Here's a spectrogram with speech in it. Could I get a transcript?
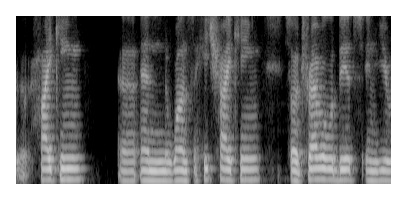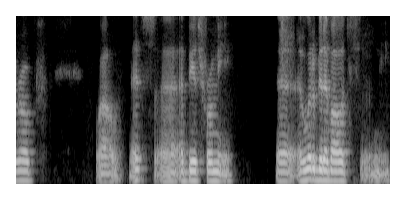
uh, hiking, uh, and once hitchhiking. So I travel a bit in Europe. Well, it's a bit for me, a little bit about me.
